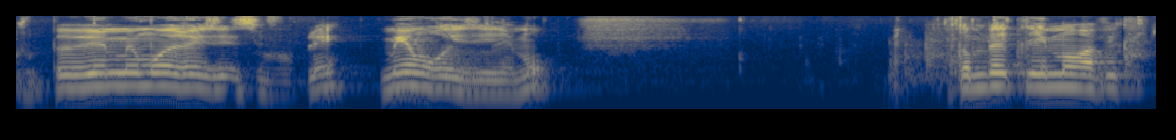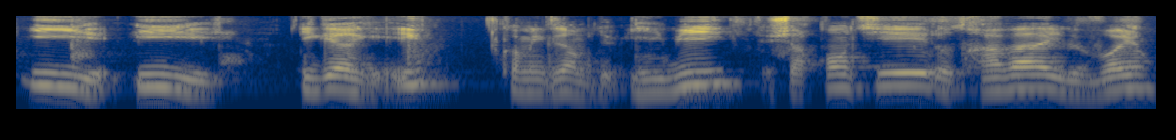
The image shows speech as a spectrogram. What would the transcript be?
Vous pouvez mémoriser, s'il vous plaît. Mémoriser les mots. Complète les mots avec I, I, Y, I, comme exemple de IBI, le charpentier, le travail, le voyant.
